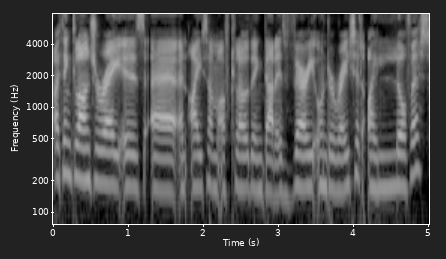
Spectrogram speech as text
I think lingerie is an item of clothing that is very underrated. I love it.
